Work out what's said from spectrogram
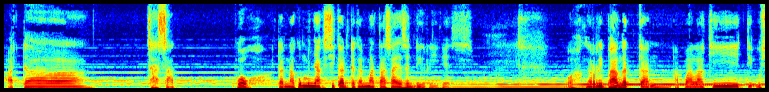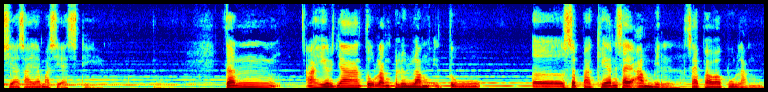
ada jasad. Wow dan aku menyaksikan dengan mata saya sendiri guys. Wah ngeri banget kan apalagi di usia saya masih SD dan akhirnya tulang belulang itu eh, sebagian saya ambil saya bawa pulang.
